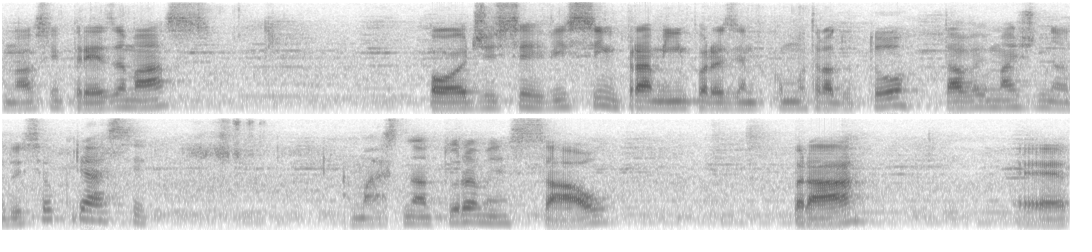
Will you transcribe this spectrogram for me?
nossa empresa, mas pode servir sim para mim, por exemplo, como tradutor. Estava imaginando e se eu criasse uma assinatura mensal para é,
